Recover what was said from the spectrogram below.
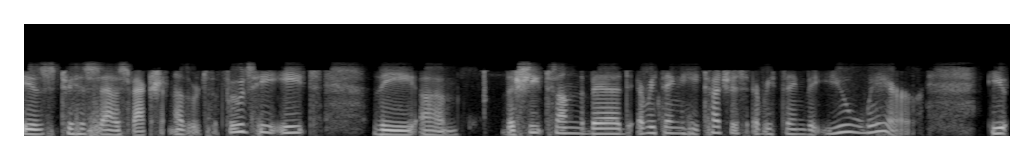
is to his satisfaction. In other words, the foods he eats, the um, the sheets on the bed, everything he touches, everything that you wear. You,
